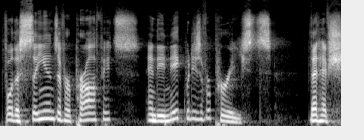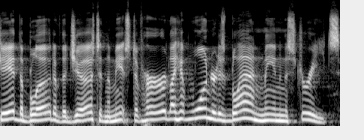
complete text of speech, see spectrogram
For the sins of her prophets and the iniquities of her priests that have shed the blood of the just in the midst of her, they have wandered as blind men in the streets.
